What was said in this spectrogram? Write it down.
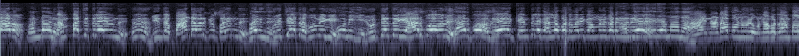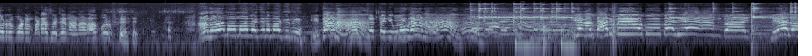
வந்தாலும் வந்தாலும். நம் பட்சத்துல இருந்து. இந்த பாண்டவருக்கு பரிந்து. குருச்சேத்திர பூமிக்கு பூமிக்கு. யுத்தத்துக்கு யார் போவது? யார் போவது? அப்படியே கிணத்துல கல்ல போட்ட மாதிரி கம்முனு கிடக்குது நான் என்னடா பண்ணுவேன்? உன்ன கூட தான் பவுடர் போட்டேன். பட்டாசு வச்சா நானாடா பொறுப்பு? அதான் மாமா வெஜனமாக்குது இதானா? இதானா? எங்கள் தர்ம பூபதியே அன்பாய் கேளா.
